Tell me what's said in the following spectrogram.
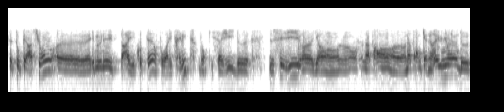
Cette opération, euh, elle est menée par hélicoptère pour aller très vite. Donc, il s'agit de, de saisir. Euh, on, on, apprend, euh, on apprend qu'il y a une réunion de,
